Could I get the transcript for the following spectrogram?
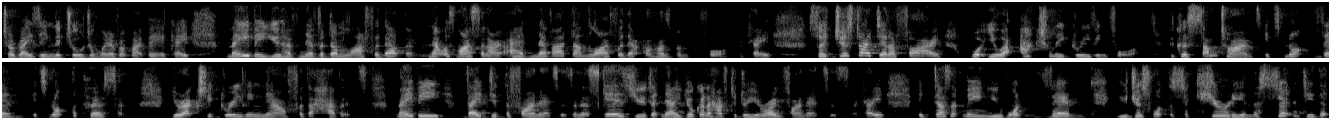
to raising the children, whatever it might be, okay? Maybe you have never done life without them. And that was my scenario. I had never done life without my husband before, okay? So just identify what you are actually grieving for because sometimes it's not them, it's not the person. You're actually grieving now for the habits. Maybe they did the finances and it scares you that now you're going to have to do your own finances, okay? It doesn't mean you want them. You just want the security and the certainty that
